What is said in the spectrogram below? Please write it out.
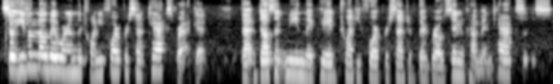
So even though they were in the 24% tax bracket, that doesn't mean they paid 24% of their gross income in taxes.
